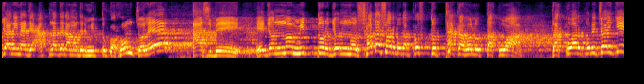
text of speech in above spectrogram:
জানি না যে আপনাদের আমাদের মৃত্যু কখন চলে আসবে। এজন্য মৃত্যুর জন্য সদা সর্বদা প্রস্তুত থাকা হলো তাকুয়া তাকুয়ার পরিচয় কি?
